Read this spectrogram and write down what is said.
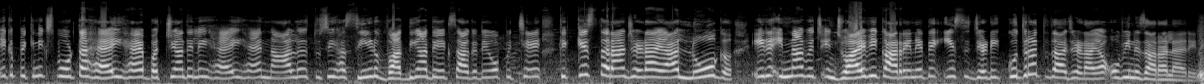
ਇੱਕ ਪਿਕਨਿਕ ਸਪੋਟ ਤਾਂ ਹੈ ਹੀ ਹੈ, ਬੱਚਿਆਂ ਦੇ ਲਈ ਹੈ ਹੀ ਹੈ। ਨਾਲ ਤੁਸੀਂ ਹਸੀਨ ਵਾਦੀਆਂ ਦੇਖ ਸਕਦੇ ਹੋ ਪਿੱਛੇ ਕਿ ਕਿਸ ਤਰ੍ਹਾਂ ਜਿਹੜਾ ਆ, ਲੋਕ ਇਹ ਇਹਨਾਂ ਵਿੱਚ ਇੰਜੋਏ ਵੀ ਕਰ ਰਹੇ ਨੇ ਤੇ ਇਸ ਜਿਹੜੀ ਕੁਦਰਤ ਦਾ ਜਿਹੜਾ ਆ, ਉਹ ਵੀ ਨਜ਼ਾਰਾ ਲੈ ਰਹੇ ਨੇ।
